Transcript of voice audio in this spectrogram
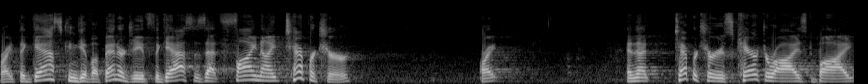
Right? The gas can give up energy. If the gas is at finite temperature, right, and that temperature is characterized by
